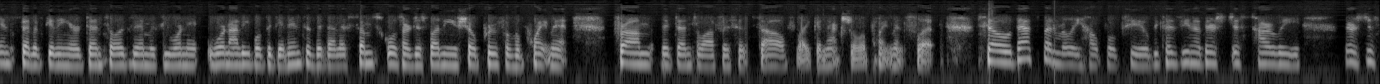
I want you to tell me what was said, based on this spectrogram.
instead of getting your dental exam if you weren't, were not able to get into the dentist. Some schools are just letting you show proof of appointment from the dental office itself, like an actual appointment slip. So that's been really helpful too, because you know there's just hardly there's just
